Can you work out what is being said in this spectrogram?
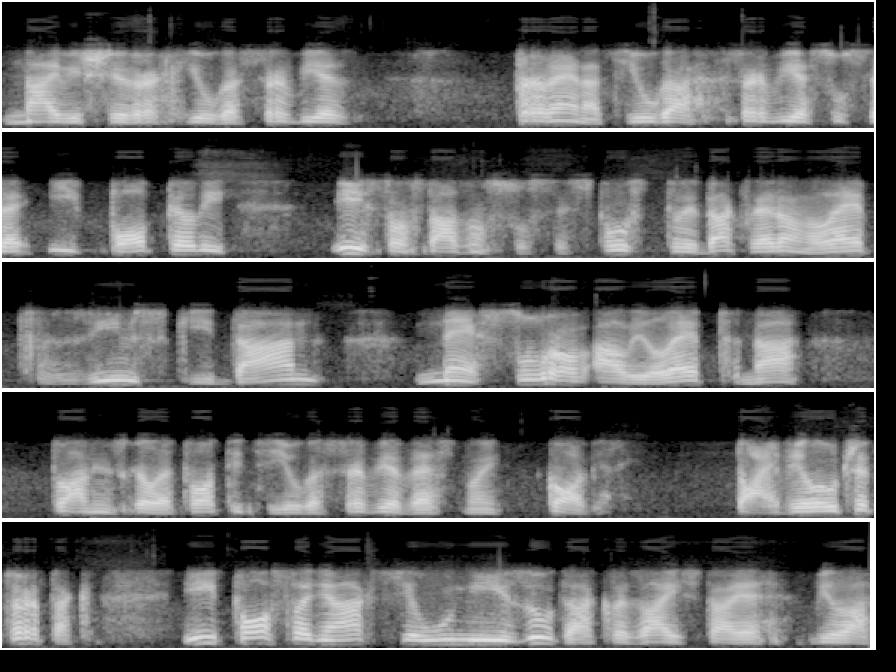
najviši vrh juga Srbije, prvenac juga Srbije su se i popeli Istom stazom su se spustili, dakle jedan lep zimski dan, ne surov, ali lep na planinskoj lepotici Juga Srbije, Vesnoj Kobili. To je bilo u četvrtak. I poslednja akcija u nizu, dakle zaista je bila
